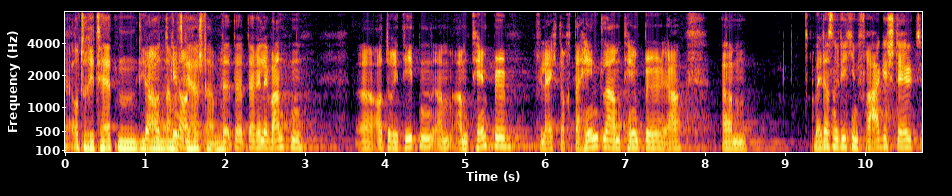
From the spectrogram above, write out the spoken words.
Der Autoritäten, die der, damals genau, geherrscht haben. Der, der, der relevanten äh, Autoritäten am, am, Tempel, vielleicht auch der Händler am Tempel, ja, ähm, weil das natürlich in Frage stellt,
